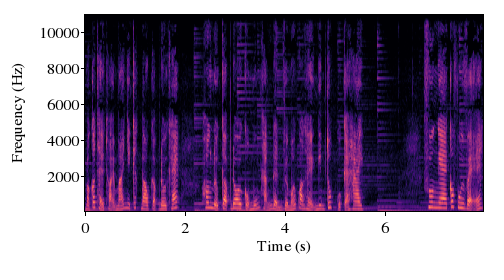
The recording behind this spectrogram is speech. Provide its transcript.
mà có thể thoải mái như các bao cặp đôi khác. Hơn nữa cặp đôi cũng muốn khẳng định về mối quan hệ nghiêm túc của cả hai. Phương Nga có vui vẻ,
